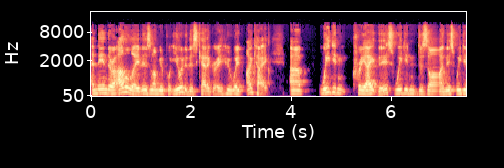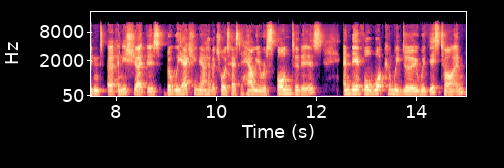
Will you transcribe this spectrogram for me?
And then there are other leaders, and I'm going to put you into this category, who went, okay, uh, we didn't create this, we didn't design this, we didn't uh, initiate this, but we actually now have a choice as to how we respond to this. And therefore, what can we do with this time?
